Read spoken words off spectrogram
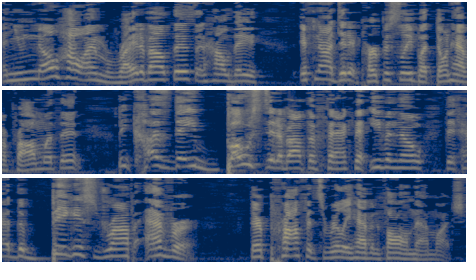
And you know how I'm right about this, and how they, if not did it purposely, but don't have a problem with it, because they boasted about the fact that even though they've had the biggest drop ever, their profits really haven't fallen that much.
